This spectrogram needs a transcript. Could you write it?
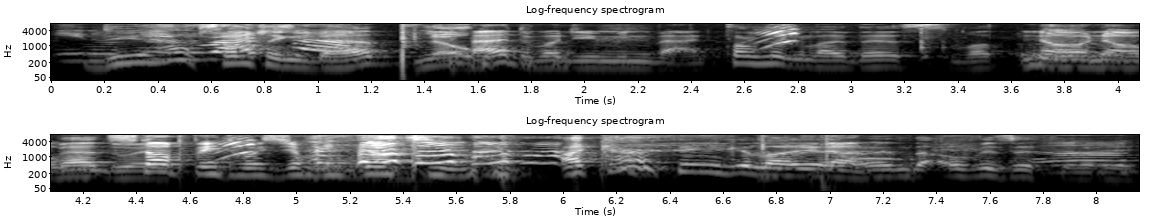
in, Do you in have something Russia, bad? Bad? What do you mean bad? Something like this, but No, no, bad way. stop it with your dirty. I can't think like Done. in the opposite way.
